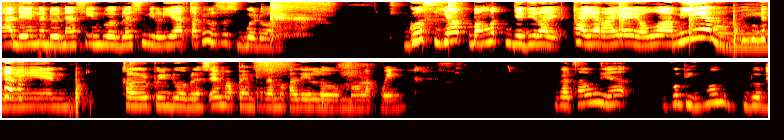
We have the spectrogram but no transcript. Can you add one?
ada yang ngedonasiin 12 miliar, tapi khusus gue doang. Gue siap banget jadi raya, kaya raya ya Allah, amin. Amin. Kalau lu punya 12 M apa yang pertama kali lo mau lakuin? Gak tahu ya, gue bingung 12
